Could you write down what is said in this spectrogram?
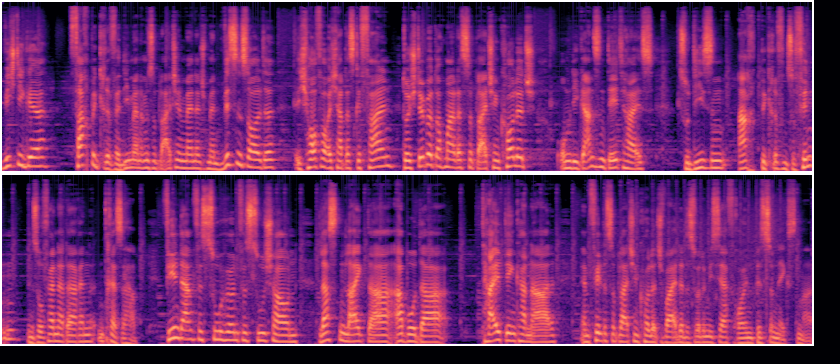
wichtige Fachbegriffe, die man im Supply Chain Management wissen sollte. Ich hoffe, euch hat das gefallen. Durchstöbert doch mal das Supply Chain College, um die ganzen Details zu diesen acht Begriffen zu finden, insofern ihr darin Interesse habt. Vielen Dank fürs Zuhören, fürs Zuschauen. Lasst ein Like da, Abo da, teilt den Kanal. Empfehlt das Supply Chain College weiter, das würde mich sehr freuen. Bis zum nächsten Mal.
